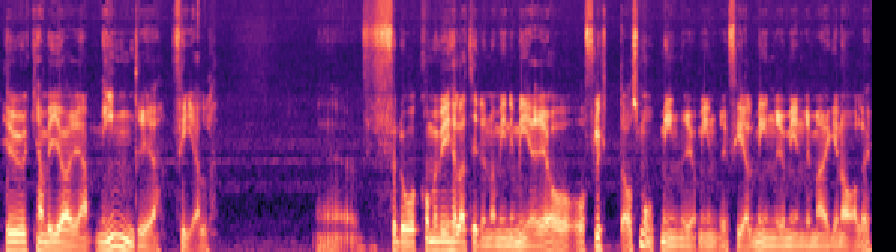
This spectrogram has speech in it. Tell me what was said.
hur kan vi göra mindre fel? Eh, för då kommer vi hela tiden att minimera och flytta oss mot mindre och mindre fel, mindre och mindre marginaler.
